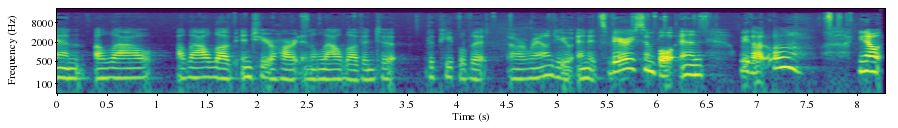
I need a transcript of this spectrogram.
and allow allow love into your heart and allow love into the people that are around you. And it's very simple. And we thought, oh, you know,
